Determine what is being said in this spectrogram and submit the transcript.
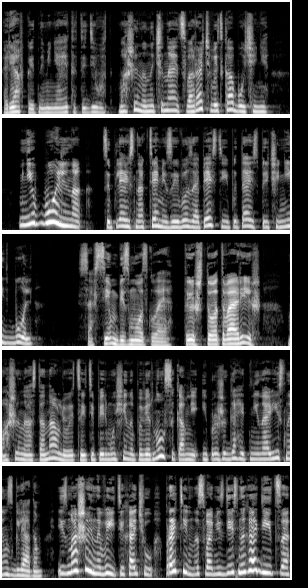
Рявкает на меня этот идиот. Машина начинает сворачивать к обочине. «Мне больно!» Цепляюсь ногтями за его запястье и пытаюсь причинить боль. «Совсем безмозглая! Ты что творишь?» Машина останавливается, и теперь мужчина повернулся ко мне и прожигает ненавистным взглядом. «Из машины выйти хочу! Противно с вами здесь находиться!»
